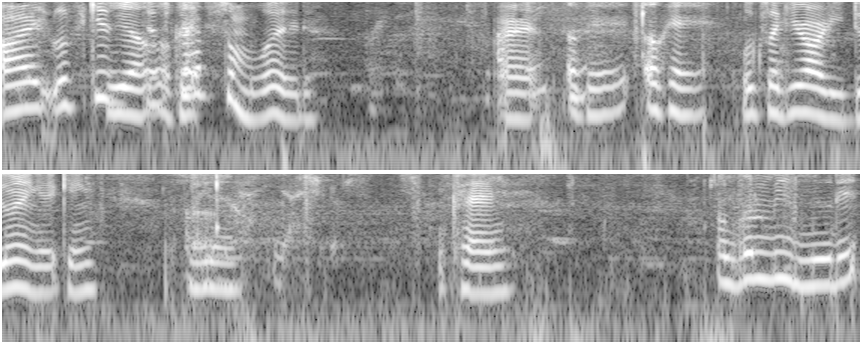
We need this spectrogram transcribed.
Alright, let's get, Yeah, just okay. grab some wood. Alright, okay, okay, looks like you're already doing it, King. Oh, yeah. Okay, I'm gonna be muted.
